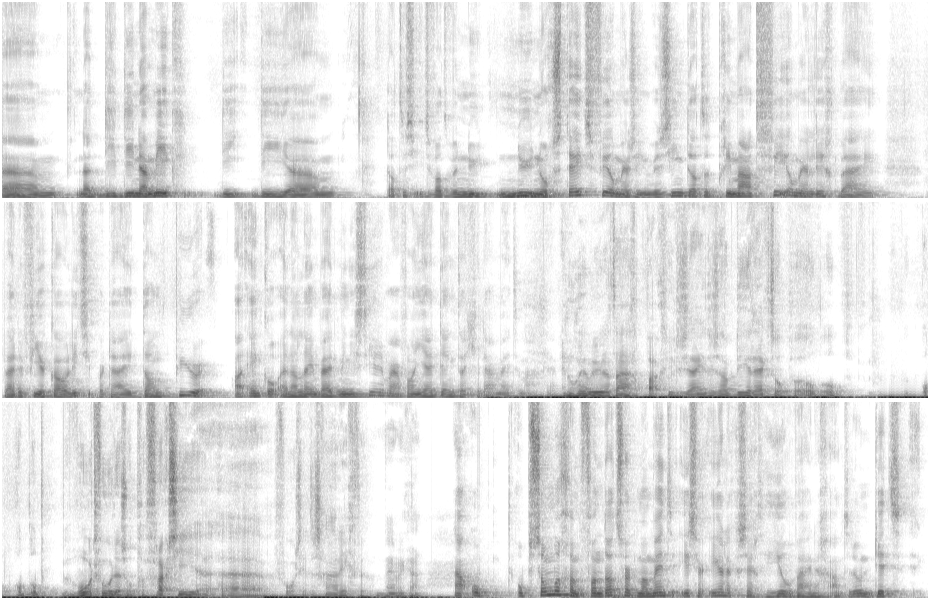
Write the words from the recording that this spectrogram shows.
um, nou, die dynamiek, die, die, um, dat is iets wat we nu, nu nog steeds veel meer zien. We zien dat het primaat veel meer ligt bij, bij de vier coalitiepartijen dan puur enkel en alleen bij het ministerie waarvan jij denkt dat je daarmee te maken hebt. En hoe hebben jullie dat aangepakt? Jullie zijn dus ook direct op, op, op, op, op, op woordvoerders, op fractievoorzitters uh, gaan richten, neem ik aan. Nou, op, op sommige van dat soort momenten is er eerlijk gezegd heel weinig aan te doen. Dit,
